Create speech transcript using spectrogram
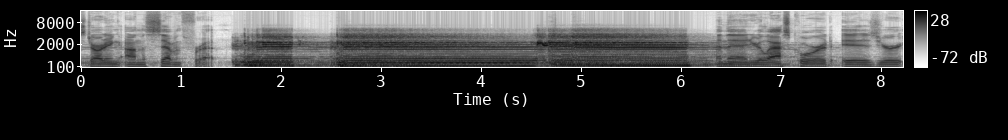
Starting on the 7th fret. And then your last chord is your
